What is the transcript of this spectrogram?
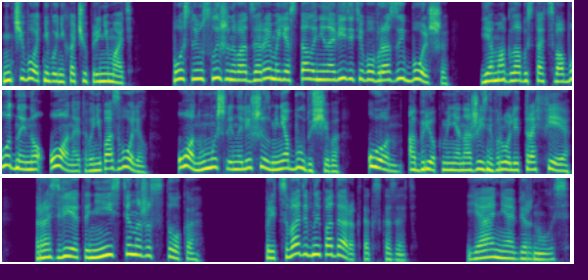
Ничего от него не хочу принимать. После услышанного от Зарема я стала ненавидеть его в разы больше. Я могла бы стать свободной, но он этого не позволил. Он умышленно лишил меня будущего. Он обрек меня на жизнь в роли трофея. Разве это не истинно жестоко? Предсвадебный подарок, так сказать. Я не обернулась.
